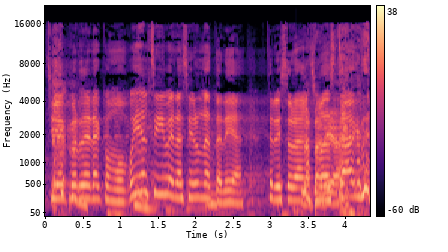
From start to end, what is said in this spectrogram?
Sí, me acuerdo, era como, voy al ciber a hacer una tarea. Tres horas más tarde.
